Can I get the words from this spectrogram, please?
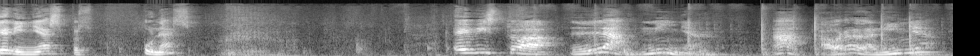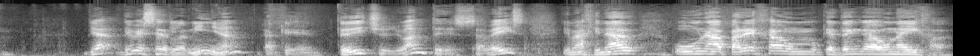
¿Qué niñas? Pues unas. He visto a la niña. Ah, ahora la niña ya debe ser la niña, la que te he dicho yo antes, ¿sabéis? Imaginad una pareja que tenga una hija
